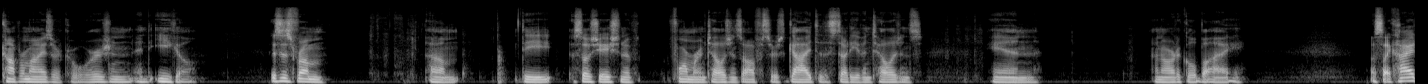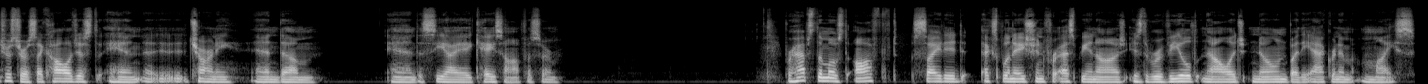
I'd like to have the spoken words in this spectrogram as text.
compromise or coercion, and ego. This is from um, the Association of Former Intelligence Officers Guide to the Study of Intelligence in an article by a psychiatrist or a psychologist and uh, Charney and um, and a CIA case officer. Perhaps the most oft cited explanation for espionage is the revealed knowledge known by the acronym MICE,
